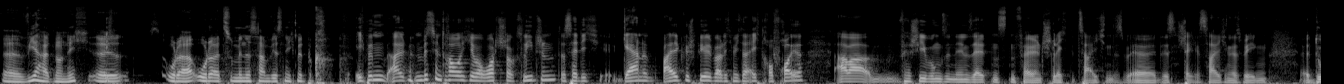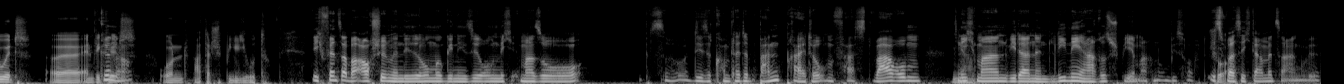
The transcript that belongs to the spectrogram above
äh, wir halt noch nicht. Äh, oder, oder zumindest haben wir es nicht mitbekommen. Ich bin halt ein bisschen traurig über Watch Dogs Legion. Das hätte ich gerne bald gespielt, weil ich mich da echt drauf freue. Aber Verschiebungen sind in den seltensten Fällen schlechte Zeichen. Das, äh, das ist ein schlechtes Zeichen, deswegen äh, Do It äh, entwickelt Genau. und macht das Spiel gut. Ich fände es aber auch schön, wenn diese Homogenisierung nicht immer so, so diese komplette Bandbreite umfasst. Warum Ja. nicht mal wieder ein lineares Spiel machen, Ubisoft? Ist, Sure. was ich damit sagen will.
